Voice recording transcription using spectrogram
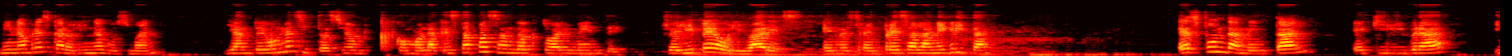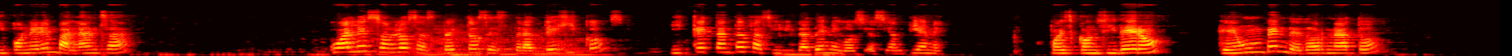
Mi nombre es Carolina Guzmán y ante una situación como la que está pasando actualmente Felipe Olivares en nuestra empresa La Negrita, es fundamental equilibrar y poner en balanza cuáles son los aspectos estratégicos y qué tanta facilidad de negociación tiene. Pues considero que un vendedor nato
